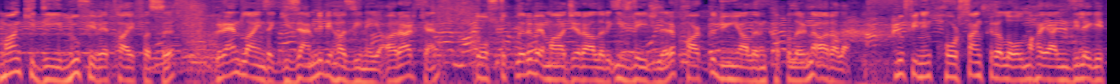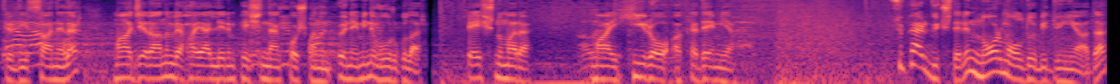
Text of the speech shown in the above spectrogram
Monkey D. Luffy ve tayfası Grand Line'da gizemli bir hazineyi ararken dostlukları ve maceraları izleyicilere farklı dünyaların kapılarını aralar. Luffy'nin korsan kralı olma hayalini dile getirdiği sahneler maceranın ve hayallerin peşinden koşmanın önemini vurgular. 5 numara My Hero Academia Süper güçlerin norm olduğu bir dünyada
